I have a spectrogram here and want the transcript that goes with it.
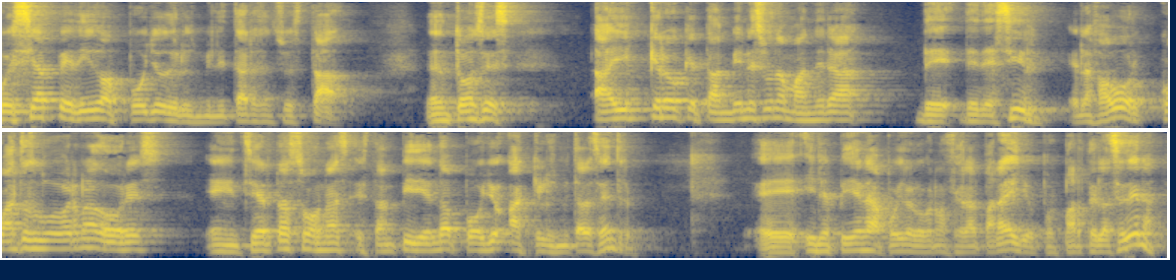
pues se ha pedido apoyo de los militares en su estado. Entonces, ahí creo que también es una manera de, decir en la favor cuántos gobernadores en ciertas zonas están pidiendo apoyo a que los militares entren. Eh, y le piden apoyo al gobierno federal para ello, por parte de la Sedena,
